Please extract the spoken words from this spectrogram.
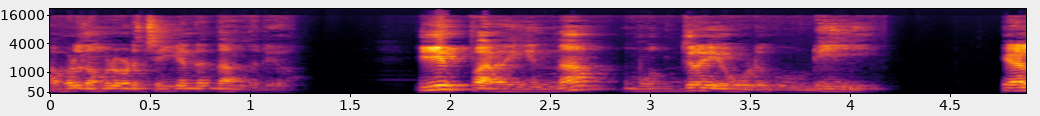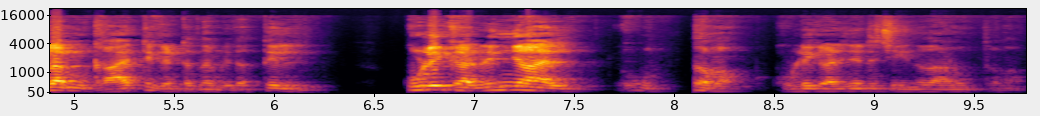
അപ്പോൾ നമ്മളിവിടെ ചെയ്യേണ്ടത് എന്താണെന്നറിയോ? ഈ പറയുന്ന മുദ്രയോടുകൂടി ഇളം കാറ്റ് കിട്ടുന്ന വിധത്തിൽ കുളി കഴിഞ്ഞാൽ ഉത്തമം. കുളി കഴിഞ്ഞിട്ട് ചെയ്യുന്നതാണ് ഉത്തമം.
